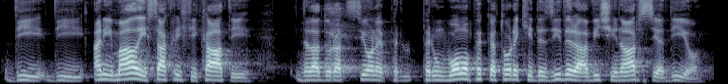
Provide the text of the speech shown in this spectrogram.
di, di animali sacrificati nell'adorazione per, per, un uomo peccatore che desidera avvicinarsi a Dio.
